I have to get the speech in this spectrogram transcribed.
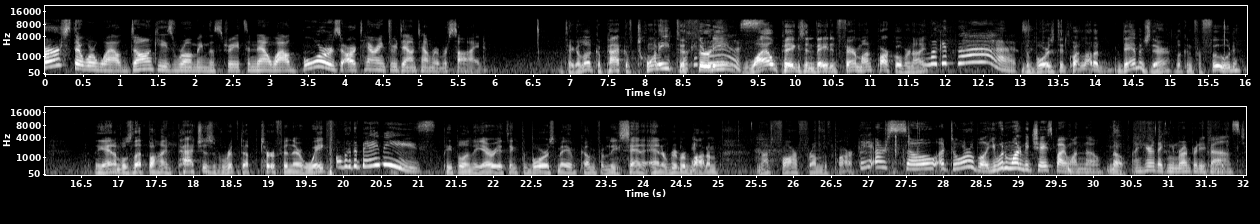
First, there were wild donkeys roaming the streets, and now wild boars are tearing through downtown Riverside. Take a look. A pack of 20 to 30 this. wild pigs invaded Fairmount Park overnight. Look at that. The boars did quite a lot of damage there, looking for food. The animals left behind patches of ripped up turf in their wake. Oh, look at the babies. People in the area think the boars may have come from the Santa Ana River bottom, not far from the park. They are so adorable. You wouldn't want to be chased by one, though. No. I hear they can run pretty fast.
